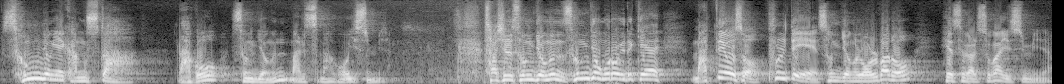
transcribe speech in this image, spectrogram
성령의 강수다라고 성경은 말씀하고 있습니다. 사실 성경은 성경으로 이렇게 맞대어서 풀 때에 성경을 올바로 해석할 수가 있습니다.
